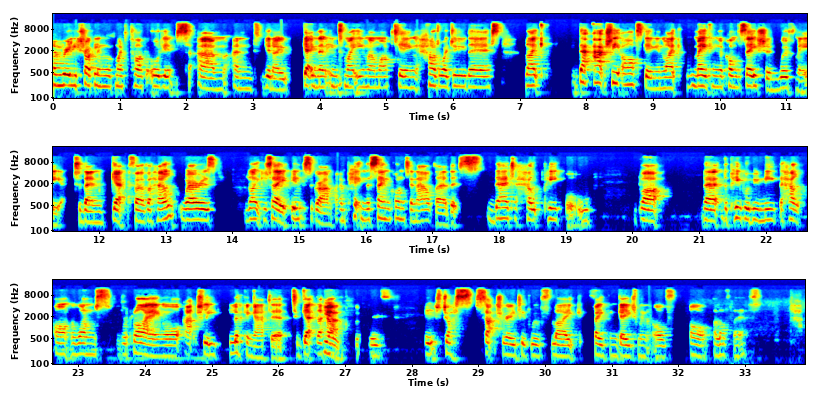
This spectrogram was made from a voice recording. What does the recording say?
i'm really struggling with my target audience um, and you know getting them into my email marketing. How do i do this? Like they're actually asking and like making a conversation with me to then get further help. Whereas like you say, Instagram, I'm putting the same content out there that's there to help people, but that the people who need the help aren't the ones replying or actually looking at it to get the help yeah. because it's just saturated with like fake engagement of oh i love this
